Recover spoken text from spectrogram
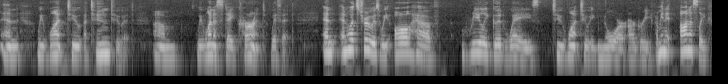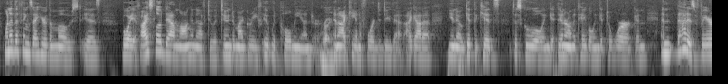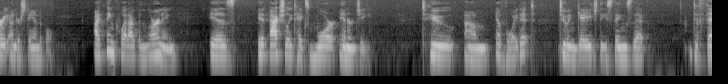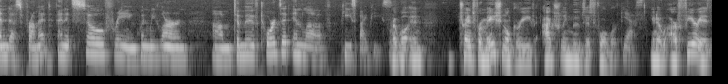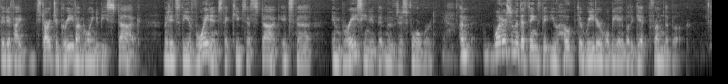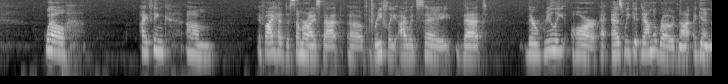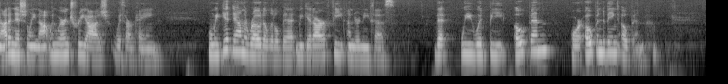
And we want to attune to it. Um, we want to stay current with it. And and what's true is we all have really good ways to want to ignore our grief. I mean it, honestly one of the things i hear the most is boy, if I slowed down long enough to attune to my grief, it would pull me under. Right. And I can't afford to do that. I gotta, you know, get the kids to school and get dinner on the table and get to work. And, and that is very understandable. I think what I've been learning is it actually takes more energy to um, avoid it, to engage these things that defend us from it. And it's so freeing when we learn um, to move towards it in love, piece by piece. Right. Well, and transformational grief actually moves us forward. Yes. You know, our fear is that if I start to grieve, I'm going to be stuck. But it's the avoidance that keeps us stuck. It's the embracing it that moves us forward. Yeah. Um, what are some of the things that you hope the reader will be able to get from the book? Well, I think um, if I had to summarize that uh, briefly, I would say that there really are, as we get down the road, not again, not initially, not when we're in triage with our pain, when we get down the road a little bit and we get our feet underneath us, that we would be open or open to being open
